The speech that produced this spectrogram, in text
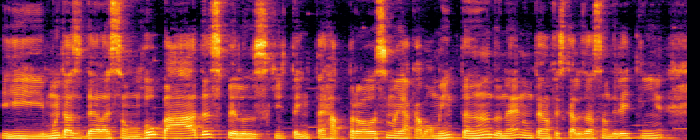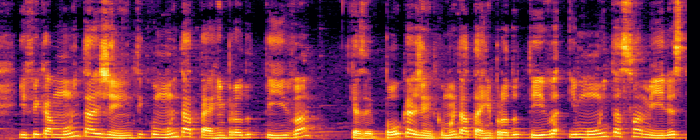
e muitas delas são roubadas pelos que têm terra próxima e acabam aumentando, né? Não tem uma fiscalização direitinha e fica muita gente com muita terra improdutiva Quer dizer, pouca gente com muita terra improdutiva e muitas famílias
